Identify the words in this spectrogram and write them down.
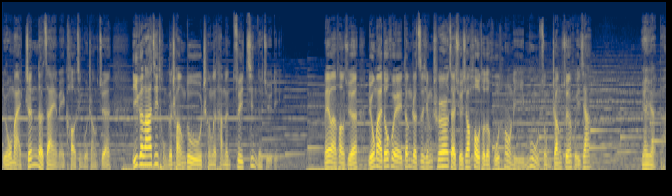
刘麦真的再也没靠近过张轩，一个垃圾桶的长度成了他们最近的距离。每晚放学，刘麦都会蹬着自行车在学校后头的胡同里目送张轩回家，远远的，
